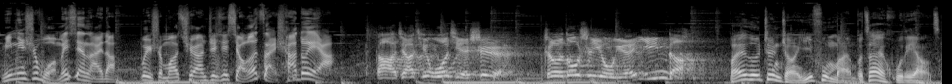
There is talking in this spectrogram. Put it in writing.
明明是我们先来的，为什么却让这些小鹅仔插队啊？大家听我解释，这都是有原因的。白鹅镇长一副满不在乎的样子，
